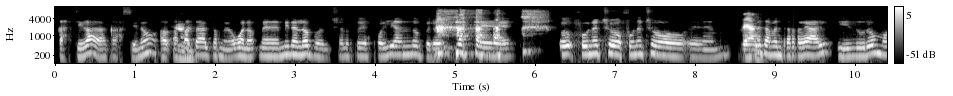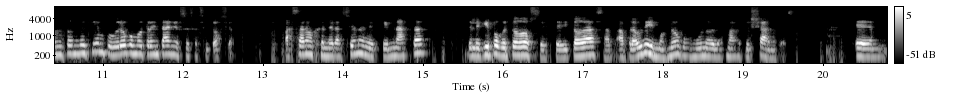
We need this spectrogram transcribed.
castigada casi, ¿no? A, falta del torneo. Bueno, mírenlo, porque ya lo estoy spoileando, pero fue, un hecho, fue un hecho completamente real y duró un montón de tiempo, duró como 30 años esa situación. Pasaron generaciones de gimnastas del equipo que todos este, y todas aplaudimos, ¿no? Como uno de los más brillantes. Em,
